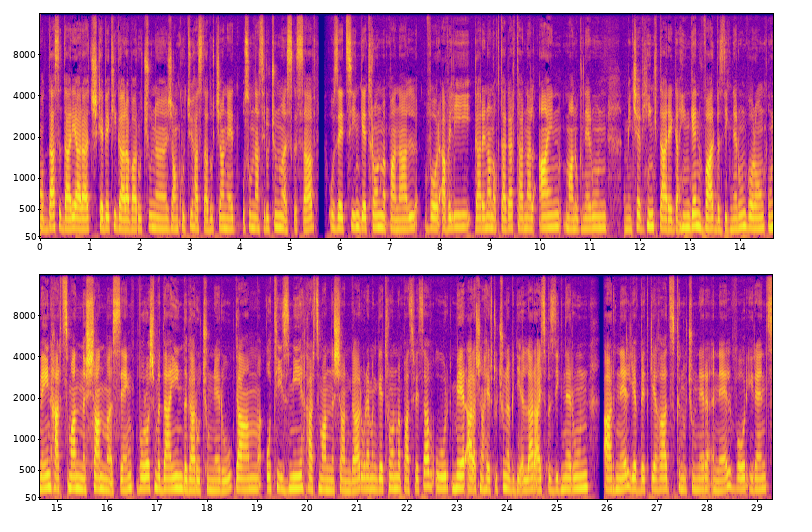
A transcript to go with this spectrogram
մոտ 10 տարի առաջ Քեբեկի ղարավարությունը Ժան-Կուտի հաստատության հետ ուսումնասիրությունը սկսավ ուզեցին գետրոն մփանալ, որ ավելի գարենան օգտակար դառնալ այն մանուկներուն մինչև 5 տարեկան 5-ն վար բզդիկներուն, որոնք ունեին հարցման նշան մսենք, որոշ մդային դգարություններու կամ օտիզմի հարցման նշան կար, ուրեմն գետրոն մփացվեցավ, ուր մեր առաջնահերթությունը պիտի ըլլար այս բզդիկներուն առնել եւ պետք եղած քնությունները անել, որ իրենց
